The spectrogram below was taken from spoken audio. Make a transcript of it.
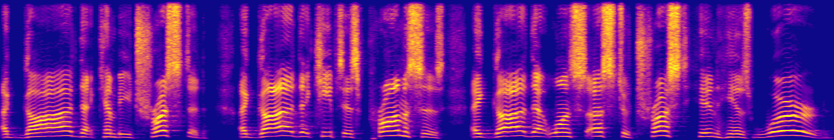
a God that can be trusted, a God that keeps his promises, a God that wants us to trust in his word.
